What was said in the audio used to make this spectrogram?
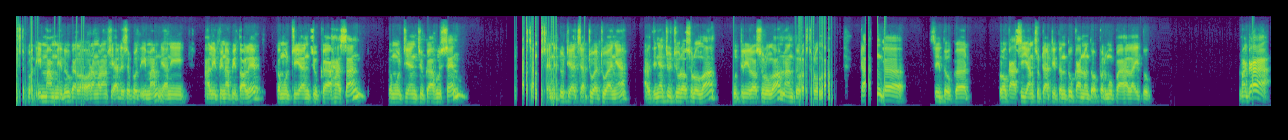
disebut imam itu kalau orang-orang Syiah disebut imam yakni Ali bin Abi Thalib, kemudian juga Hasan, kemudian juga Husain. Hasan Husain itu diajak dua-duanya, artinya cucu Rasulullah, putri Rasulullah, mantu Rasulullah datang ke situ ke lokasi yang sudah ditentukan untuk bermubahalah itu. Maka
